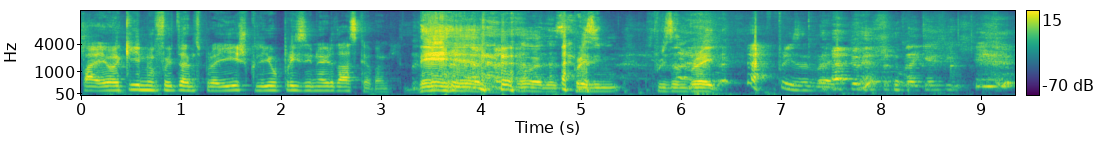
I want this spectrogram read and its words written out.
Pá, eu aqui não fui tanto por aí, escolhi o Prisioneiro de Azkaban. Damn! Foda-se. Prison, prison Break. Prison Break. Break é fixe.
